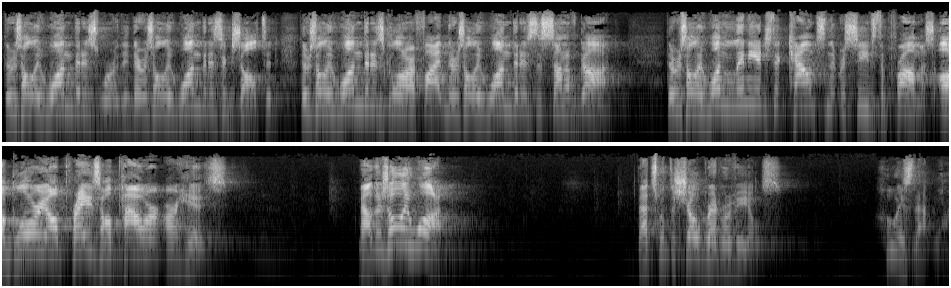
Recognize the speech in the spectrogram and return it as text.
There is only one that is worthy. There is only one that is exalted. There is only one that is glorified. And there is only one that is the Son of God. There is only one lineage that counts and that receives the promise. All glory, all praise, all power are His. Now, there's only one. That's what the showbread reveals. Who is that one?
